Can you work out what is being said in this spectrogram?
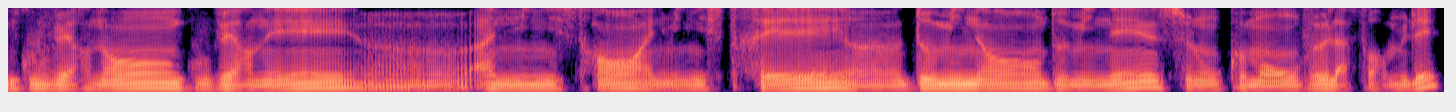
gouvernants, gouvernés, euh, administrants, administrés, dominants, dominés, selon comment on veut la formuler.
